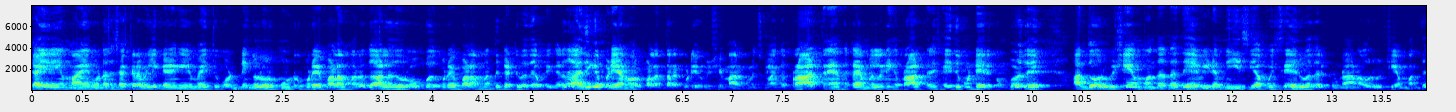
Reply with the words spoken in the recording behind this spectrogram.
கயிறையும் மாயை கொண்டு அந்த சக்கரவள்ளி கிழங்கையும் வைத்துக்கொண்டு நீங்கள் ஒரு மூன்று முறை பலம் வருதோ அல்லது ஒரு ஒன்பது முறை பலம் வந்து கட்டுவது அப்படிங்கிறது அதிகப்படியான ஒரு பலம் தரக்கூடிய ஒரு விஷயமா இருக்கும்னு வச்சுக்கலாம் இந்த பிரார்த்தனை அந்த டைம்ல நீங்கள் பிரார்த்தனை செய்து கொண்டே இருக்கும்போது அந்த ஒரு விஷயம் வந்து அந்த தேவியிடம் ஈஸியாக போய் சேருவதற்குண்டான ஒரு விஷயம் வந்து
